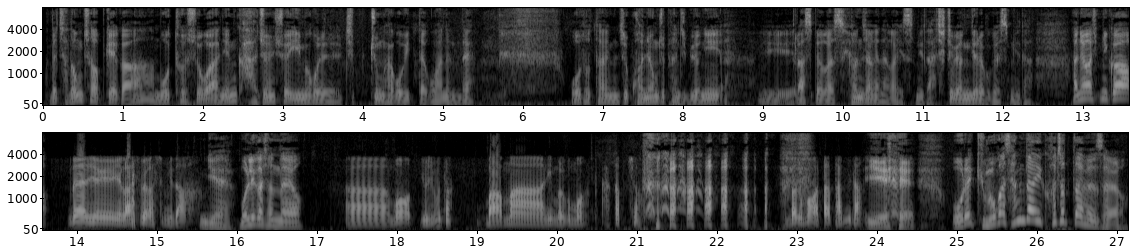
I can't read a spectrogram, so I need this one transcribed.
근데 자동차 업계가 모터쇼가 아닌 가전쇼에 이목을 집중하고 있다고 하는데 오토타임즈 권영주 편집위원이 이 라스베가스 현장에 나가 있습니다. 직접 연결해 보겠습니다. 안녕하십니까? 네, 예, 라스베가스입니다. 예, 멀리 가셨네요. 아, 뭐 요즘은 딱 마음만이 멀고 뭐 가깝죠. 금방 금방 왔다 갔다 합니다. 예, 올해 규모가 상당히 커졌다면서요.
